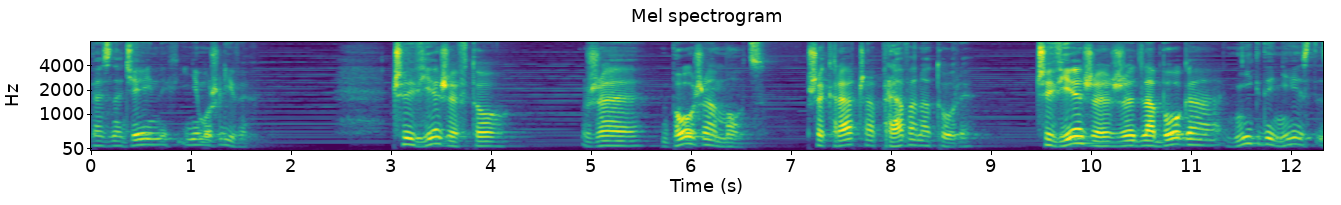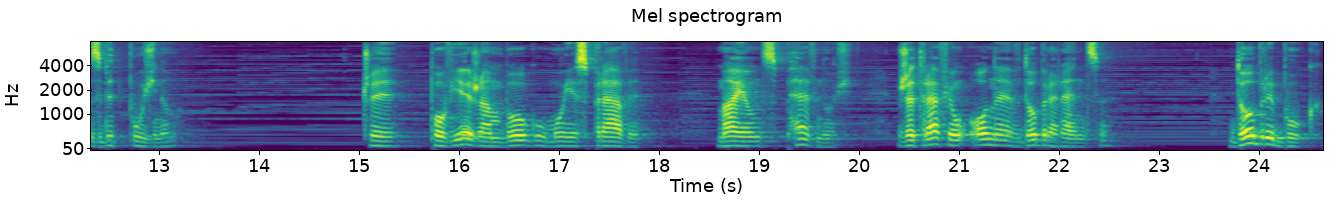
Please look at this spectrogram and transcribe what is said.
beznadziejnych i niemożliwych. Czy wierzę w to, że Boża moc przekracza prawa natury? Czy wierzę, że dla Boga nigdy nie jest zbyt późno? Czy powierzam Bogu moje sprawy, mając pewność, że trafią one w dobre ręce? Dobry Bóg,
